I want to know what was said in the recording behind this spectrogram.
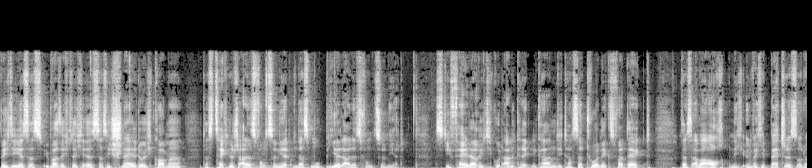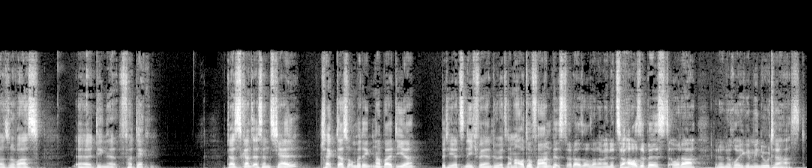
Wichtig ist, dass es übersichtlich ist, dass ich schnell durchkomme, dass technisch alles funktioniert und dass mobil alles funktioniert. Dass ich die Felder richtig gut anklicken kann, die Tastatur nichts verdeckt, dass aber auch nicht irgendwelche Badges oder sowas äh, Dinge verdecken. Das ist ganz essentiell. Check das unbedingt mal bei dir. Bitte jetzt nicht, während du jetzt am Autofahren bist oder so, sondern wenn du zu Hause bist oder wenn du eine ruhige Minute hast.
